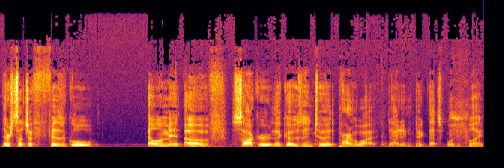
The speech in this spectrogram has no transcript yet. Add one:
there's such a physical element of soccer that goes into it. Part of why I didn't pick that sport to play,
